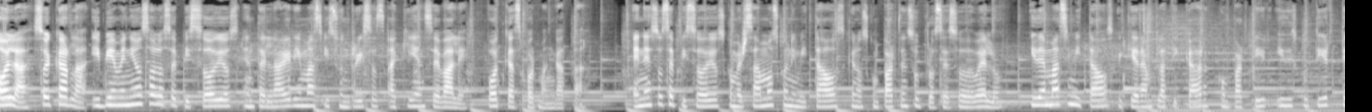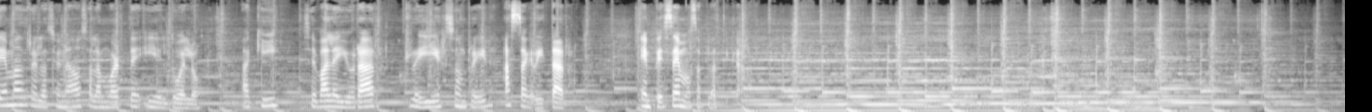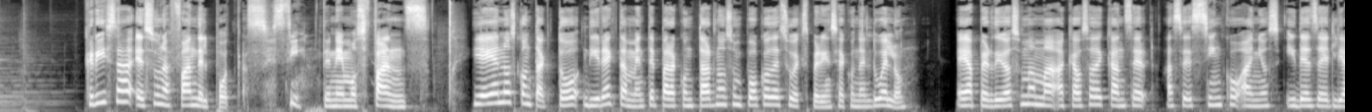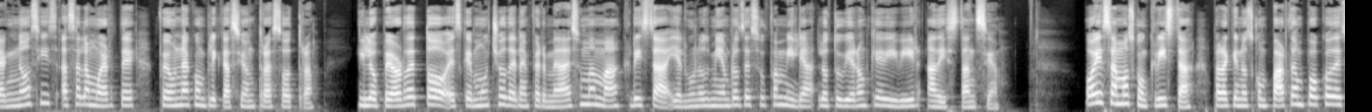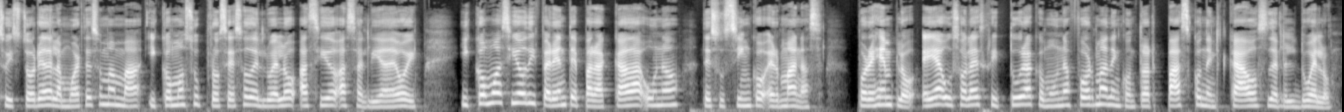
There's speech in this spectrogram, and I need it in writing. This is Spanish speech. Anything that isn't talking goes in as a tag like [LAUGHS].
Hola, soy Carla y bienvenidos a los episodios Entre lágrimas y sonrisas aquí en Se Vale, podcast por Mangata. En estos episodios conversamos con invitados que nos comparten su proceso de duelo y demás invitados que quieran platicar, compartir y discutir temas relacionados a la muerte y el duelo. Aquí se vale llorar, reír, sonreír, hasta gritar. Empecemos a platicar. Crisa es una fan del podcast. Sí, tenemos fans. Y ella nos contactó directamente para contarnos un poco de su experiencia con el duelo. Ella perdió a su mamá a causa de cáncer hace cinco años y desde el diagnóstico hasta la muerte fue una complicación tras otra. Y lo peor de todo es que mucho de la enfermedad de su mamá, Krista, y algunos miembros de su familia lo tuvieron que vivir a distancia. Hoy estamos con Krista para que nos comparta un poco de su historia de la muerte de su mamá y cómo su proceso de duelo ha sido hasta el día de hoy, y cómo ha sido diferente para cada una de sus cinco hermanas, por ejemplo, ella usó la escritura como una forma de encontrar paz con el caos del duelo.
